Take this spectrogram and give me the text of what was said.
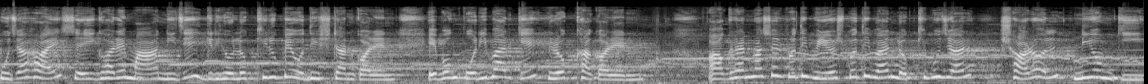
পূজা হয়, সেই ঘরে মা নিজেই গৃহলক্ষ্মী রূপে অধিষ্ঠান করেন এবং পরিবারকে রক্ষা করেন। অঘ্রাণ মাসের প্রতি বৃহস্পতিবার লক্ষ্মী পূজার সরল নিয়ম কী?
